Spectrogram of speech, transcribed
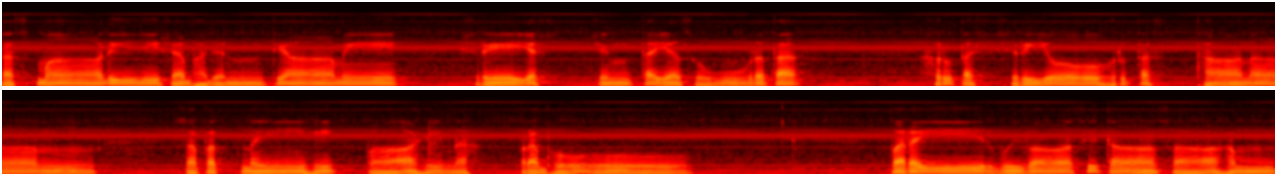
तस्मादीश भजन्त्या मे श्रेयश्चिरन्तनीयान् चिन्तय सुव्रत हृतश्रियो हृतस्थानान्। सपत्नैः पाहि नः प्रभो। परैर्विवासिता साहं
